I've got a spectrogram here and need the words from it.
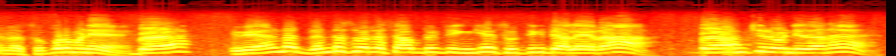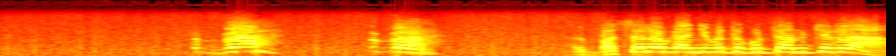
என்ன சுப்பிரமணி! இவன் ஏன்டா தண்ட சோற சாப்பிட்டுட்டு இங்கேயே சுத்திக்கிட்டு அலையறான்? பே. அனுப்பிச்சிட வேண்டியதானே? பஸ் அளவுக்கு அஞ்சு பத்து கொடுத்து அனுப்பிச்சிடலாம்.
